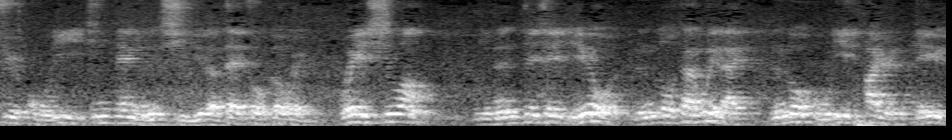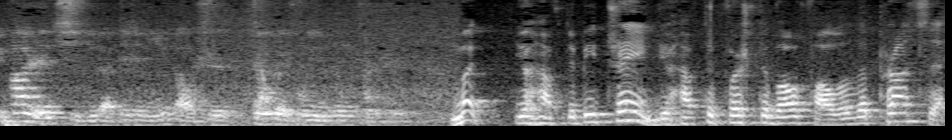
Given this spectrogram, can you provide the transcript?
去鼓励今天你们启迪的在座各位，我也希望你们这些也有能够在未来能够鼓励他人、给予他人启迪的这些引导师，将会从你们中产生。 But you have to be trained. You have to first of all follow the process.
